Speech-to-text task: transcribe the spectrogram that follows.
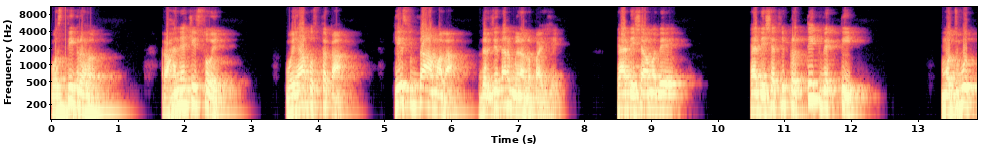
वसतिगृह राहण्याची सोय वह्या पुस्तका हे सुद्धा आम्हाला दर्जेदार मिळालं पाहिजे. ह्या देशामध्ये ह्या देशातली प्रत्येक व्यक्ती मजबूत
